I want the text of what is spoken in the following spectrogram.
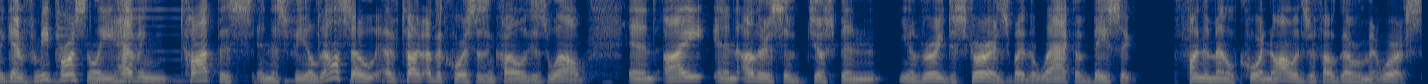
again, for me personally, having taught this in this field, and also I've taught other courses in college as well, and I and others have just been, you know, very discouraged by the lack of basic fundamental core knowledge of how government works.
